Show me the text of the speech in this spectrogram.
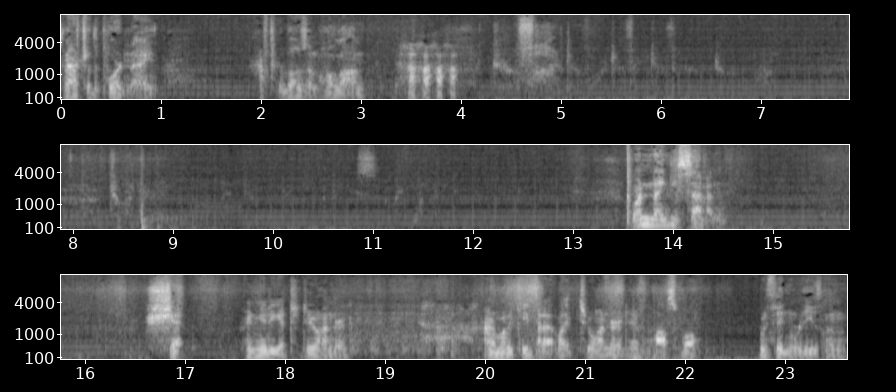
and after the port night, after Lozen, hold on. Two, five, two, four, two, three, two, four, two, one, two hundred. One ninety-seven. Shit. I need to get to 200. I want to keep it at like 200 if possible. Within reason.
